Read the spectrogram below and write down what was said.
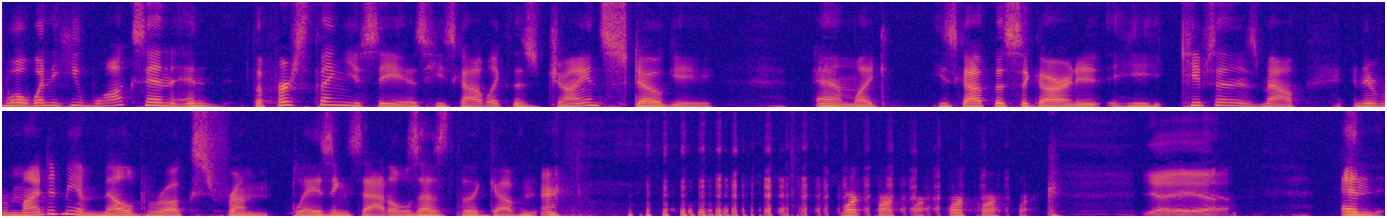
Well, when he walks in, and the first thing you see is he's got like this giant stogie, and like he's got the cigar, and he, he keeps it in his mouth, and it reminded me of Mel Brooks from Blazing Saddles as the governor. work, work, work, work, work, work. Yeah, yeah, yeah. And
